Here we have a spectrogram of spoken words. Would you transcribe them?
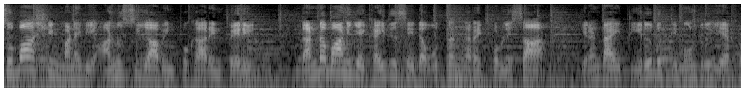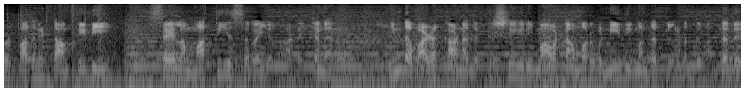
சுபாஷின் மனைவி அனுசுயாவின் புகாரின் பேரில் தண்டபாணியை கைது செய்த ஊத்தங்கரை போலீசார் இரண்டாயிரத்தி இருபத்தி மூன்று ஏப்ரல் பதினெட்டாம் தேதி சேலம் மத்திய சிறையில் அடைத்தனர். இந்த வழக்கானது கிருஷ்ணகிரி மாவட்ட அமர்வு நீதிமன்றத்தில் நடந்து வந்தது.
